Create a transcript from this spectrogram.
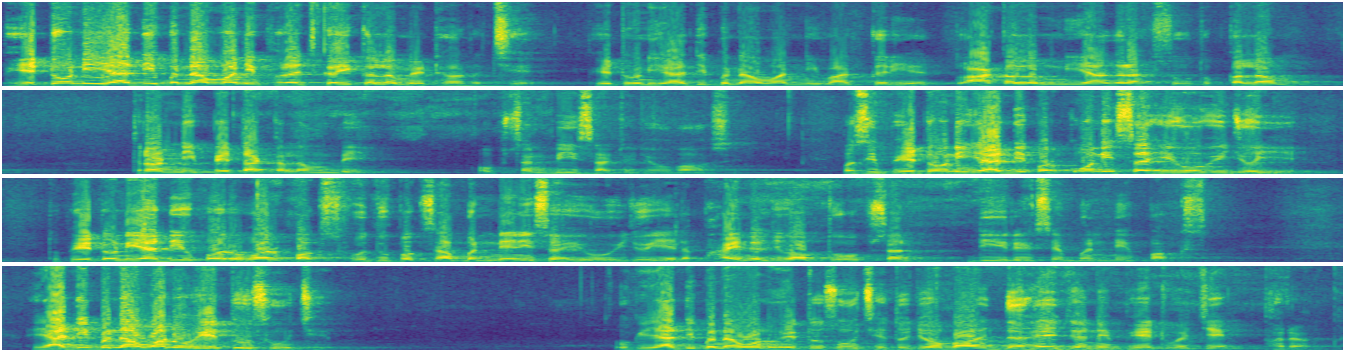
ભેટોની યાદી બનાવવાની ફરજ કઈ કલમ હેઠળ છે? ભેટોની યાદી બનાવવાની વાત કરીએ તો આ કલમની યાદ રાખશું. તો કલમ ત્રણની પેટા કલમ બે. ઓપ્શન બી સાચો જવાબ આવશે. પછી ભેટોની યાદી પર કોની સહી હોવી જોઈએ? તો ભેટોની યાદી ઉપર વરપક્ષ વધુ પક્ષ, આ બંનેની સહી હોવી જોઈએ. એટલે ફાઇનલ જવાબ તો ઓપ્શન ડી રહેશે બંને પક્ષ. યાદી બનાવવાનો હેતુ શું છે? ઓકે, યાદી બનાવવાનો હેતુ શું છે? તો જવાબ આવે દહેજ અને ભેટ વચ્ચે ફરક.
